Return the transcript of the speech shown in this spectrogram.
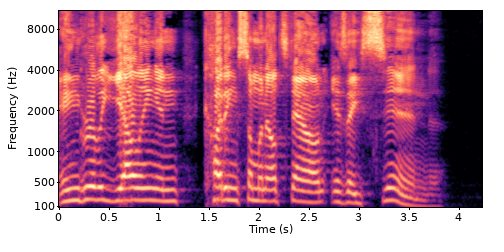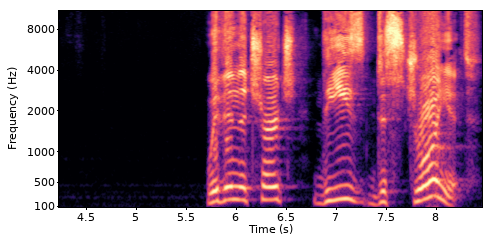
Angrily yelling and cutting someone else down is a sin. Within the church, these destroy it,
